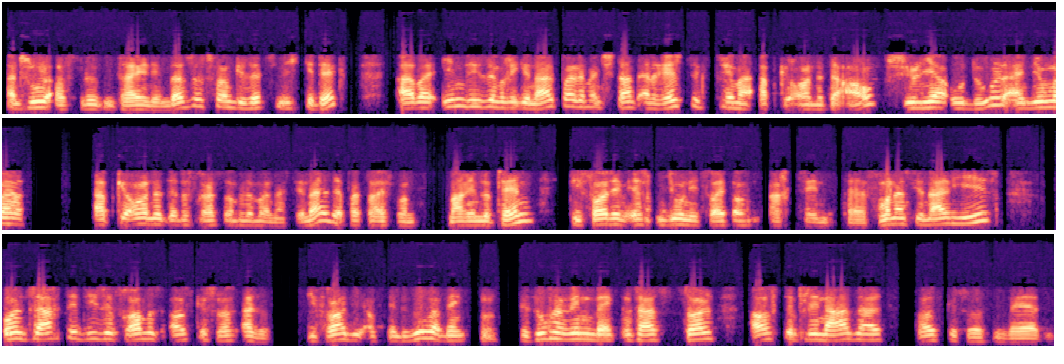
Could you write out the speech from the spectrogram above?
an Schulausflügen teilnehmen. Das ist vom Gesetz nicht gedeckt, aber in diesem Regionalparlament stand ein rechtsextremer Abgeordneter auf, Julien Odoul, ein junger Abgeordneter des Rassemblement National, der Partei von Marine Le Pen, die vor dem 1. Juni 2018 äh, Front National hieß und sagte, diese Frau muss ausgeschlossen, also die Frau, die auf den Besucherbänken, Besucherinnenbänken saß, soll aus dem Plenarsaal ausgeschlossen werden.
